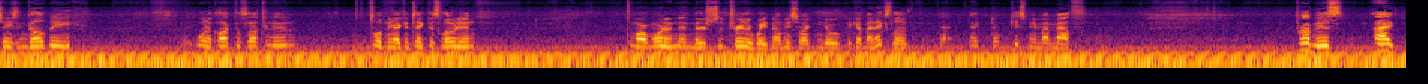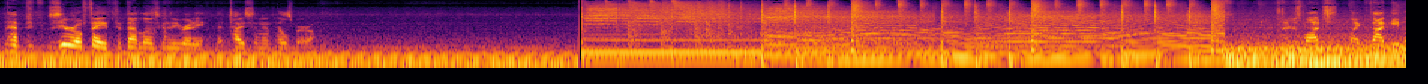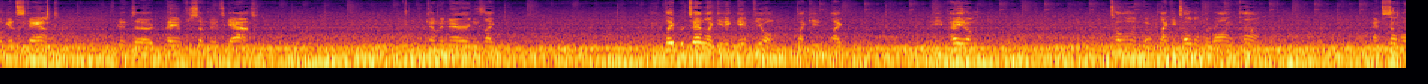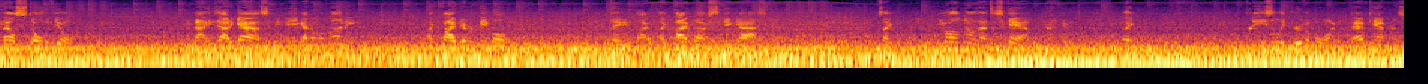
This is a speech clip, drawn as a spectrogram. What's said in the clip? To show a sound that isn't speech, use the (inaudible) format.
Jason called me like one o'clock this afternoon. Told me I can take this load in tomorrow morning, and there's a trailer waiting on me, so I can go pick up my next load. Don't kiss me in my mouth. Problem is, I have zero faith that that load's going to be ready at Tyson and Hillsboro. Five people get scammed into paying for some dude's gas. Come in there and he's like, play pretend like he didn't get fuel, like he like he paid him, told him like he told him the wrong pump, and someone else stole the fuel, and now he's out of gas and he, he got no more money. Like five different people gave him like, like five bucks to get gas. It's like you all know that's a scam. (laughs) like pretty easily provable one. They have cameras.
